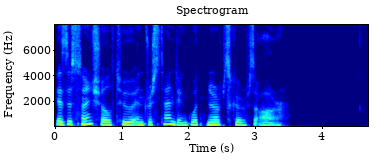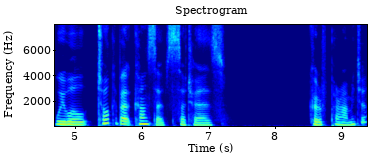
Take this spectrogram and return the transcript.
is essential to understanding what NURBS curves are. We will talk about concepts such as curve parameter,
